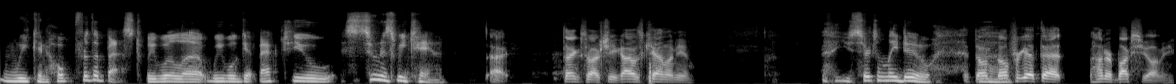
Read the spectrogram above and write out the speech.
We can hope for the best. We will uh we will get back to you as soon as we can. All right. Thanks, Archie. I was counting on you. You certainly do. And don't Uh. don't forget that hundred bucks you owe me.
